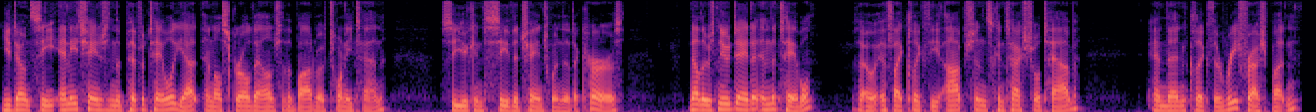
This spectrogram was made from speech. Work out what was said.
you don't see any change in the pivot table yet, and I'll scroll down to the bottom of 2010 so you can see the change when it occurs. Now there's new data in the table. So if I click the Options Contextual tab and then click the Refresh button,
